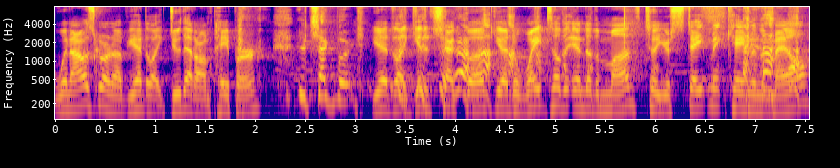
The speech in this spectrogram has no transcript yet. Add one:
when I was growing up, you had to like do that on paper. Your checkbook. You had to like get a checkbook. You had to wait till the end of the month till your statement came in the mail.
